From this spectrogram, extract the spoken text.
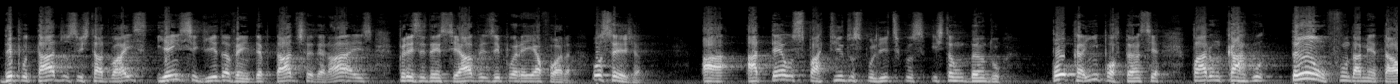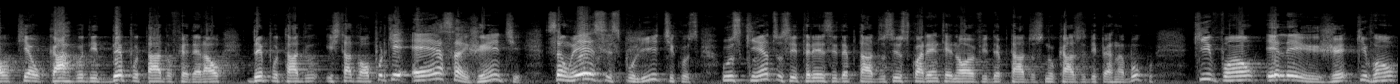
deputados estaduais e em seguida vem deputados federais, presidenciáveis e por aí afora. Ou seja, a, até os partidos políticos estão dando pouca importância para um cargo tão fundamental que é o cargo de deputado federal, deputado estadual, porque é essa gente, são esses políticos, os 513 deputados e os 49 deputados no caso de Pernambuco, que vão eleger, que vão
